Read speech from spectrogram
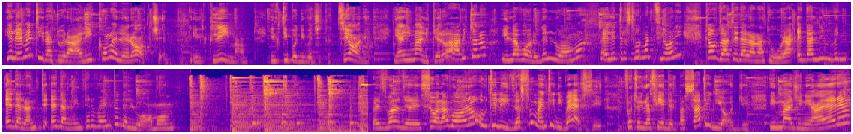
Gli elementi naturali come le rocce, il clima, il tipo di vegetazione, gli animali che lo abitano, il lavoro dell'uomo e le trasformazioni causate dalla natura e, e, e dall'intervento dell'uomo. Per svolgere il suo lavoro utilizza strumenti diversi, fotografie del passato e di oggi, immagini aeree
